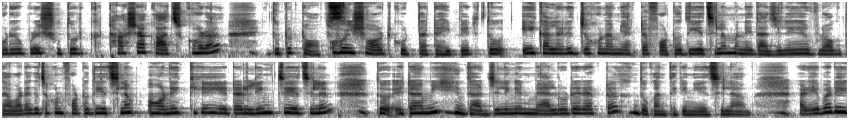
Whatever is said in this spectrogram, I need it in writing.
কাপড়ের উপরে সুতোর ঠাসা কাজ করা, দুটো টপ ওই শর্ট কুর্তা টাইপের তো এই কালারের যখন আমি একটা ফটো দিয়েছিলাম মানে দার্জিলিংয়ের ব্লগ দেওয়ার আগে যখন ফটো দিয়েছিলাম, অনেকেই এটার লিঙ্ক চেয়েছিলেন। তো এটা আমি দার্জিলিংয়ের ম্যাল রোডের একটা দোকান থেকে নিয়েছিলাম। আর এবার এই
